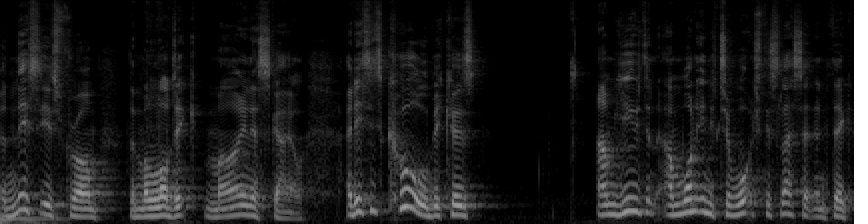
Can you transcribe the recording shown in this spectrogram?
And this is from the melodic minor scale. And this is cool because I'm using, I'm wanting you to watch this lesson and think,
